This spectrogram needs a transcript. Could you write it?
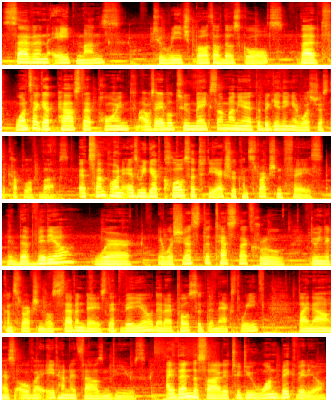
seven, eight months to reach both of those goals. But once I get past that point, I was able to make some money at the beginning. It was just a couple of bucks. At some point, as we get closer to the actual construction phase, the video where it was just the Tesla crew doing the construction, those seven days, that video that I posted the next week, by now has over 800,000 views. I then decided to do one big video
